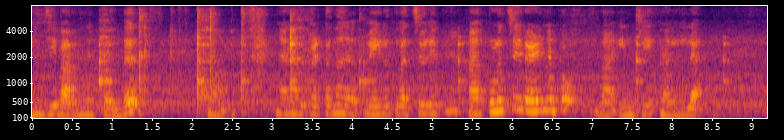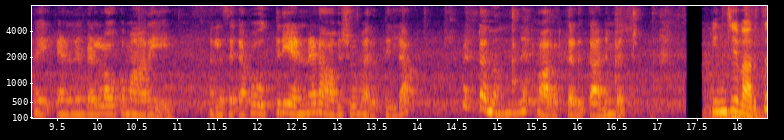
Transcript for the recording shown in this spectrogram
ഇഞ്ചി വറഞ്ഞിട്ടുണ്ട് ആ, ഞാനത് പെട്ടെന്ന് വെയിലത്ത് വെച്ചൊരു ഒരു കുളിച്ച് കഴിഞ്ഞപ്പോൾ ഇഞ്ചി നല്ല എണ്ണ വെള്ളമൊക്കെ മാറിയേ നല്ല സെറ്റ് അപ്പോൾ ഒത്തിരി എണ്ണയുടെ ആവശ്യവും വരത്തില്ല. പെട്ടെന്ന് തന്നെ വറുത്തെടുക്കാനും പറ്റും. ഇഞ്ചി വറുത്ത്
